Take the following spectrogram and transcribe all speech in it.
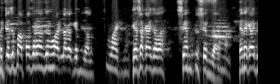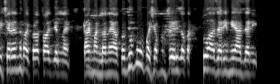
मग त्याचं पापाचा रांजण वाढला का कमी झाला. वाढलं. त्याचा काय झाला? सेम टू सेम झाला. त्याने काय बिचाऱ्यानं बायकोला त्रास दिला नाही. काय म्हणला नाही. आता झोपू उपाशी आपण. सगळी जाता तू आजारी मी आजारी.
